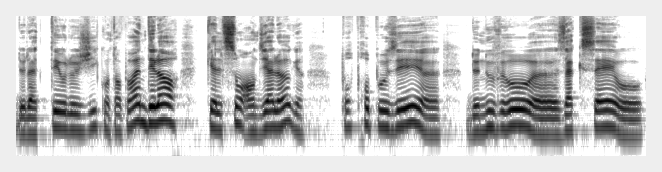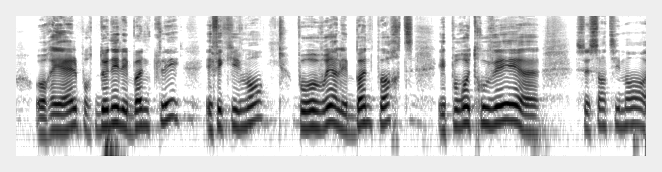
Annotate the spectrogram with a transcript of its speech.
de la théologie contemporaine, dès lors qu'elles sont en dialogue pour proposer de nouveaux accès au, réel, pour donner les bonnes clés, effectivement, pour ouvrir les bonnes portes et pour retrouver ce sentiment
